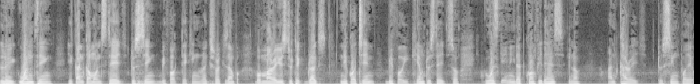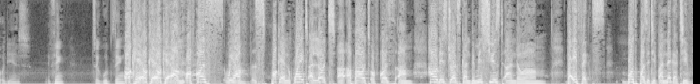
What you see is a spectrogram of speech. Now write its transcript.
like one thing. He can't come on stage to sing before taking drugs. For example bob marley used to take drugs nicotine before he came to stage. So he was gaining that confidence you know and courage to sing for the audience. I think it's a good thing. Okay, okay, okay. Um, of course, we have spoken quite a lot uh, about, of course, um, how these drugs can be misused and um, the effects, both positive and negative,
